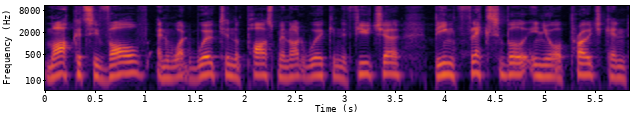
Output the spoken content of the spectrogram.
Markets evolve, and what worked in the past may not work in the future. Being flexible in your approach can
